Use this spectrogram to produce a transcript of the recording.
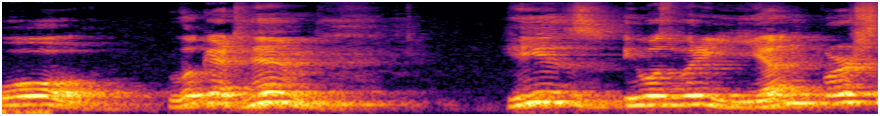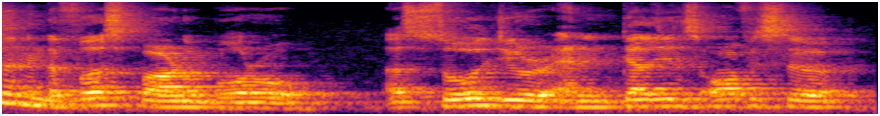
oh look at him he is he was a very young person in the first part of Boro a soldier an intelligence officer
